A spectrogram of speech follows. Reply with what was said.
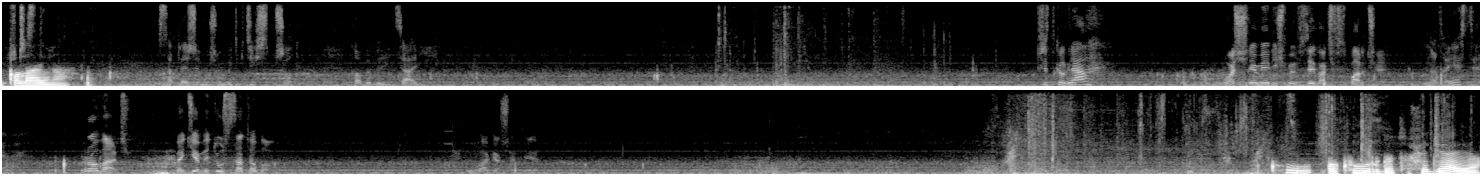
I kolejne. saperzy muszą być gdzieś z przodu. Oby byli cali. Wszystko gra? Właśnie mieliśmy wzywać wsparcie. No to jestem. Prowadź. Będziemy tuż za tobą. Uwaga, szefie. Ku- o kurde, co się dzieje?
